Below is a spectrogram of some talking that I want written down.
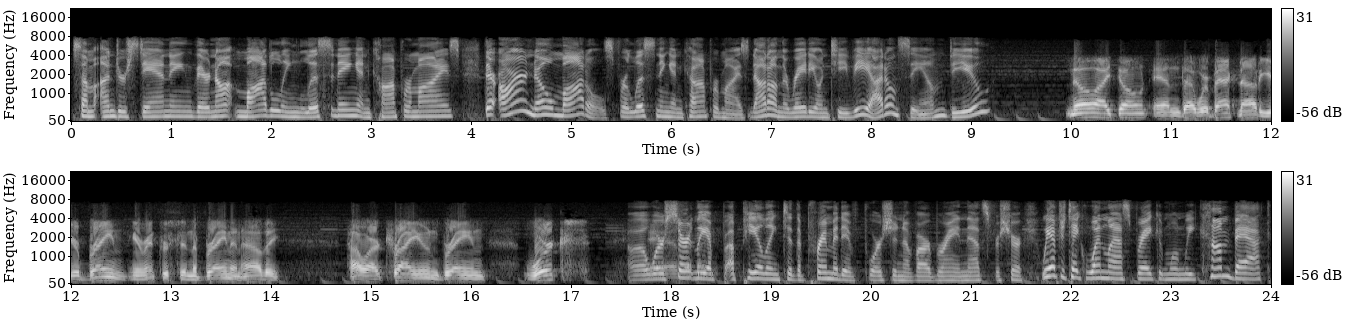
some understanding. They're not modeling listening and compromise. There are no models for listening and compromise. Not on the radio and TV. I don't see them. Do you? No, I don't. And uh, we're back now to your brain, your interest in the brain and how the how our triune brain works. Uh, we're certainly ap- appealing to the primitive portion of our brain, that's for sure. We have to take one last break, and when we come back,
